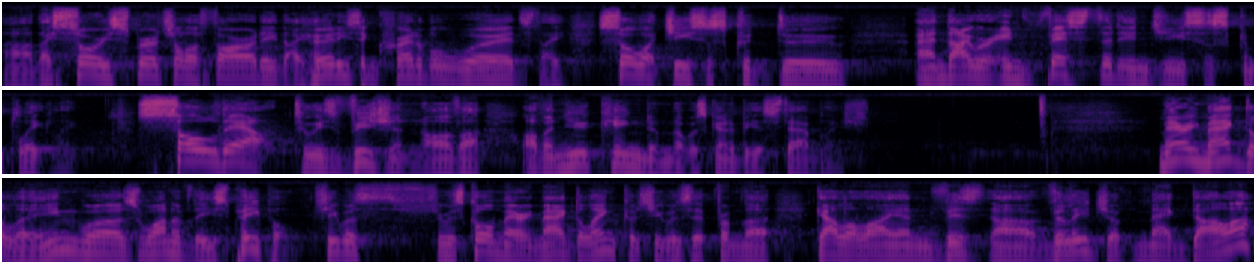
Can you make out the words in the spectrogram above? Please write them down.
Uh, they saw his spiritual authority, they heard his incredible words, they saw what Jesus could do, and they were invested in Jesus completely sold out to his vision of a, of a new kingdom that was going to be established. Mary Magdalene was one of these people. She was, she was called Mary Magdalene because she was from the Galilean vis, uh, village of Magdala.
